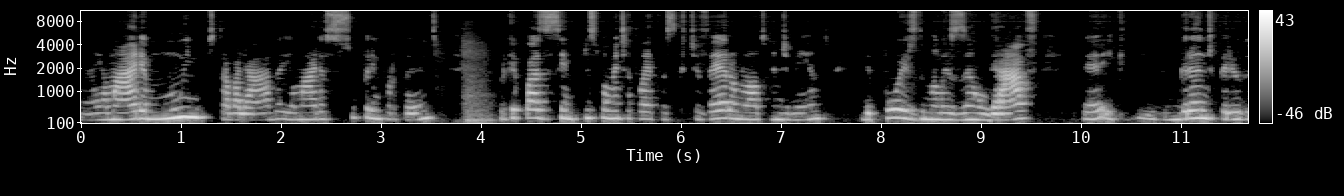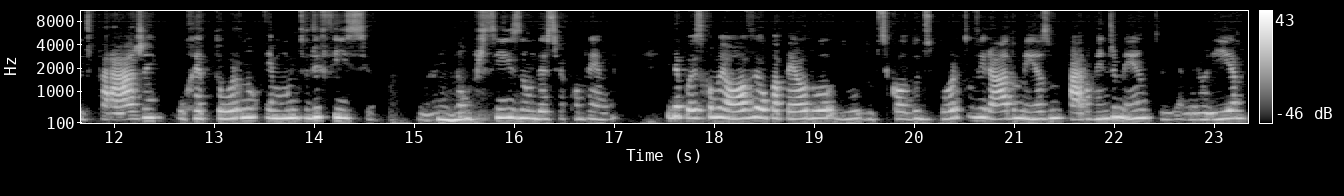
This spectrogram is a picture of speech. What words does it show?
Né? É uma área muito trabalhada e é uma área super importante, porque quase sempre, principalmente atletas que tiveram no alto rendimento, depois de uma lesão grave é, e, e de um grande período de paragem, o retorno é muito difícil. Né? Uhum. Então, precisam desse acompanhamento. E depois, como é óbvio, é o papel do, do, do psicólogo do desporto virado mesmo para o rendimento e a melhoria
